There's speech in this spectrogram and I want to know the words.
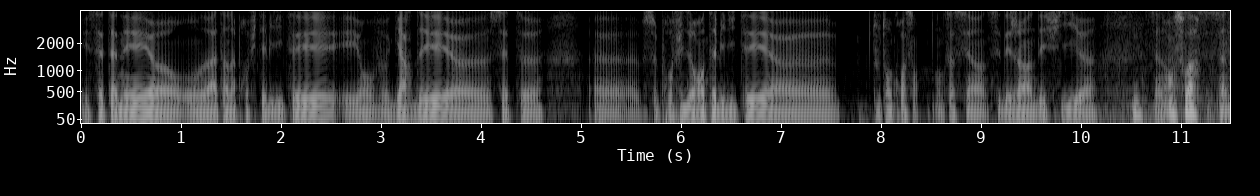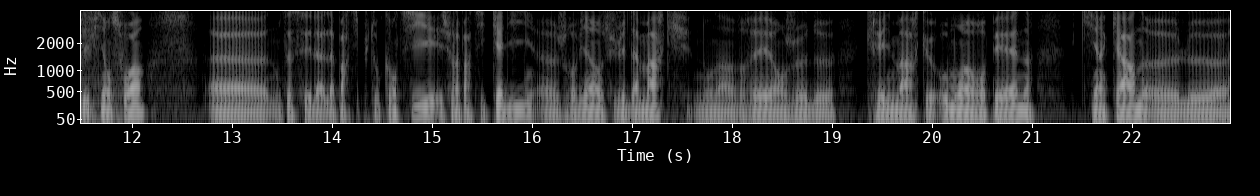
Et cette année, euh, on a atteint la profitabilité et on veut garder euh, cette, euh, ce profil de rentabilité tout en croissant. Donc ça, c'est déjà un défi. un- En soi. C'est c'est un défi en soi. Euh, donc ça, c'est la, la partie plutôt quanti. Et sur la partie quali, euh, je reviens au sujet de la marque. Nous, on a un vrai enjeu de créer une marque au moins européenne qui incarne euh, le euh,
